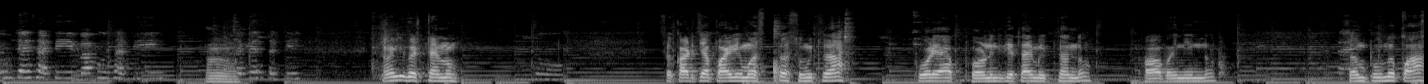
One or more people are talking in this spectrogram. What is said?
तुमच्यासाठी बापूसाठी हम्म. सगळ्यासाठी. चांगली गोष्ट आहे मग. हो. सकाळच्या पायरी मस्त सुमित्रा पोळ्या फोडणी देत आहे मित्रांनो भावा बहिणींनो संपूर्ण पहा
